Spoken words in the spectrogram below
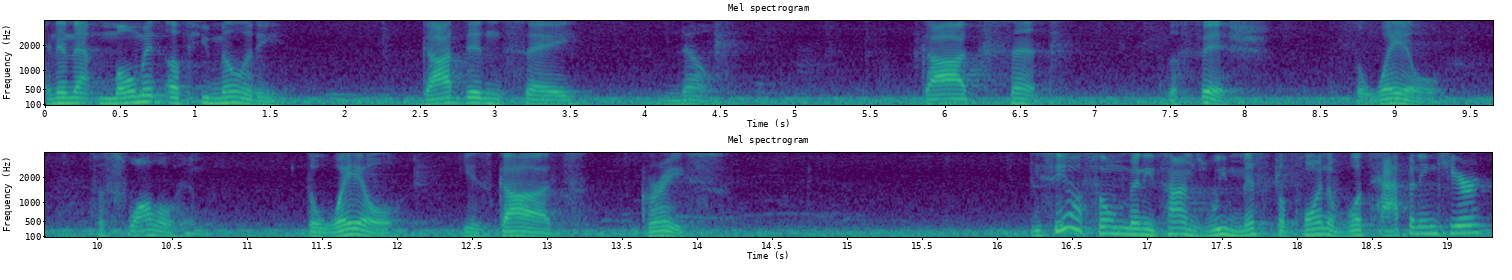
And in that moment of humility, God didn't say no. God sent the fish, the whale, to swallow him. The whale is God's grace. You see how so many times we miss the point of what's happening here?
